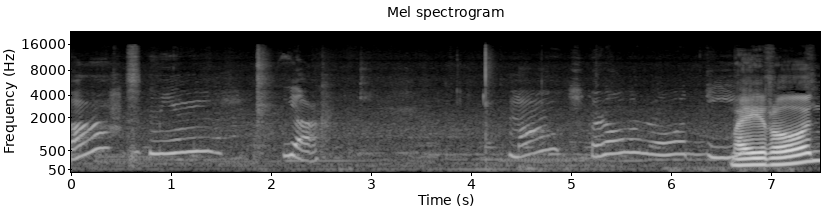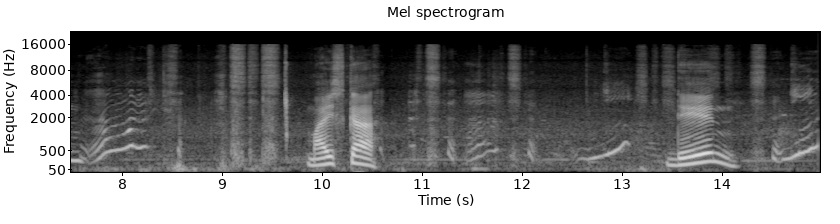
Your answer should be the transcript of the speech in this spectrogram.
pamilya. Mang-rorodi. mayroon Nun. mais ka Di. din Din.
